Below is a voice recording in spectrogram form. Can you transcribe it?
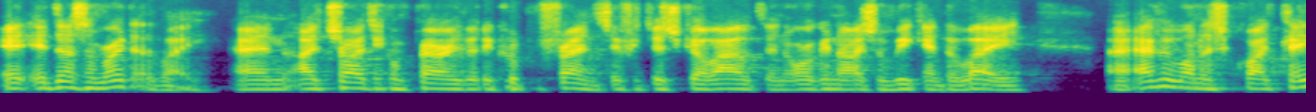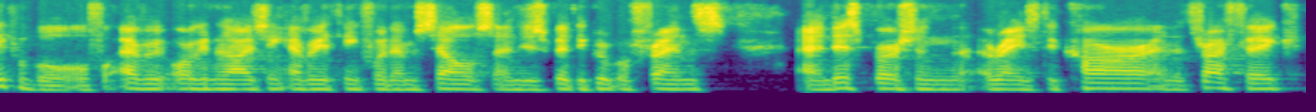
It, it doesn't work that way. And I try to compare it with a group of friends. If you just go out and organize a weekend away, uh, everyone is quite capable of every organizing everything for themselves and just with a group of friends. And this person arranged the car and the traffic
